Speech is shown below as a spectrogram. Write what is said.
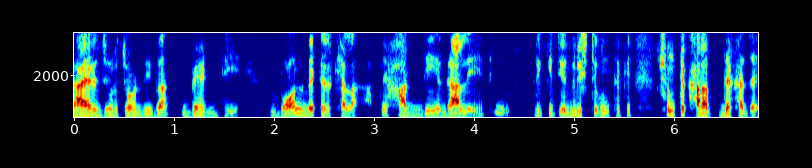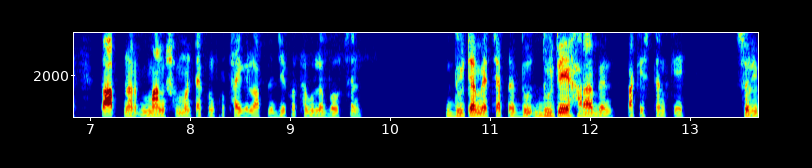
গায়ের জোর চর দিবা, ব্যাট দিয়ে। বল ব্যাটের খেলা। আপনি হাত দিয়ে, গালে, এটি ক্রিকেটীয় দৃষ্টিকোণ থেকে শুনতে খারাপ দেখা যায়। তো আপনার মান সম্মানটা এখন কোথায় গেল? আপনি যে কথাগুলো বলছেন, দুইটা ম্যাচে আপনি দুইটাই হারাবেন পাকিস্তানকে, সরি,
